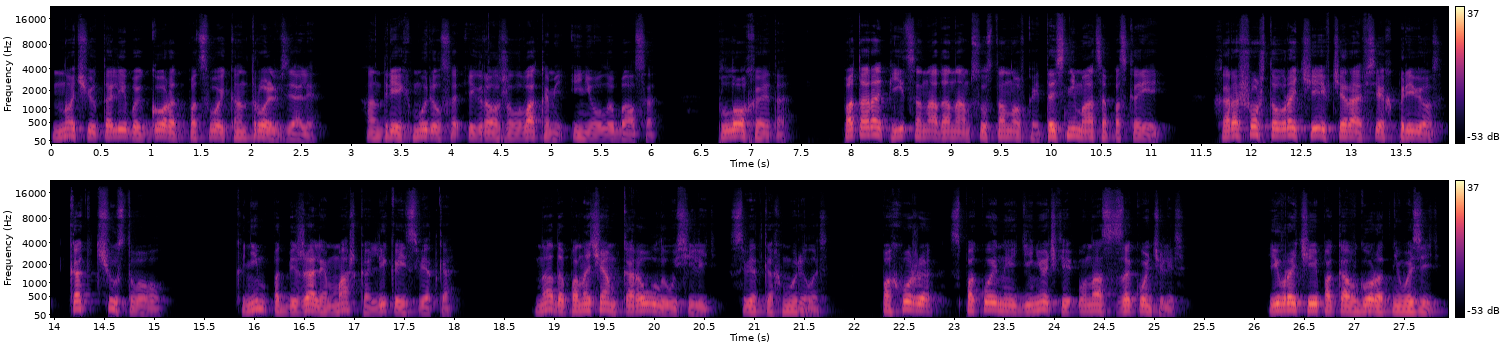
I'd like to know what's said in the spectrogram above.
Ночью талибы город под свой контроль взяли. Андрей хмурился, играл желваками и не улыбался. «Плохо это. Поторопиться надо нам с установкой, да сниматься поскорей. Хорошо, что врачей вчера всех привез. Как чувствовал». К ним подбежали Машка, Лика и Светка. «Надо по ночам караулы усилить», – Светка хмурилась. «Похоже, спокойные денечки у нас закончились». И врачей пока в город не возить.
